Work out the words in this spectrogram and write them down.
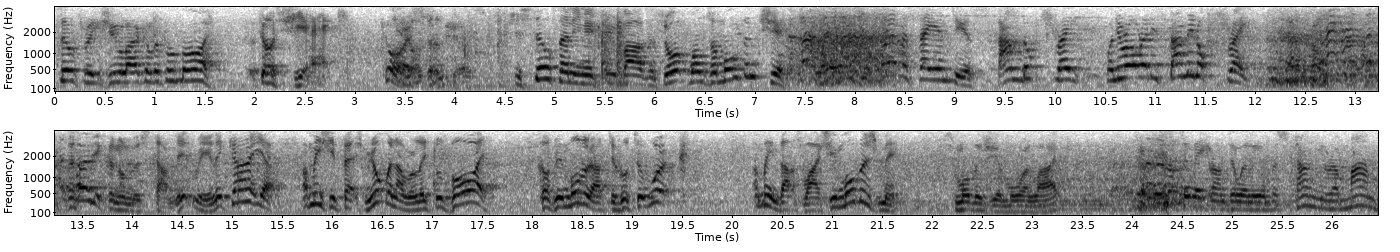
still treats you like a little boy. Just shack. Of course. She She's still sending you two bars of soap once a month, isn't she? She's forever saying to you, stand up straight, when you're already standing up straight. Well, you can understand it, really, can't you? I mean, she fetched me up when I was a little boy, because my mother had to go to work. I mean, that's why she mothers me. Smothers you more like. Got to make your Auntie Lily understand you're a man.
